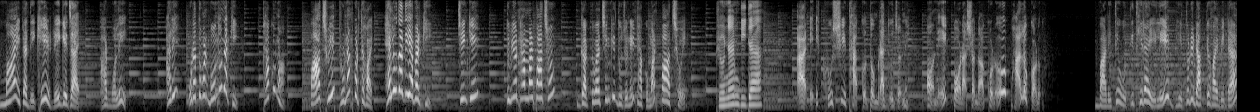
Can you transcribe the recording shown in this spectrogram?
মা এটা দেখে রেগে যায় আর বলে আরে ওরা তোমার বন্ধু নাকি? ঠাকুমা পা ছুঁয়ে প্রণাম করতে হয়। হ্যালো দাদি আবার কি? চিঙ্কি তুমিও ঠাম্মার পা ছো? গাট্টু আর চিঙ্কি দুজনেই ঠাকুমার পা ছোয়ে। প্রণাম দিদা। আরে খুশি থাকো তোমরা দুজনে। অনেক পড়াশোনা করো ভালো করো। বাড়িতে অতিথিরা এলে ভেতরে ডাকতে হয় বেটা।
